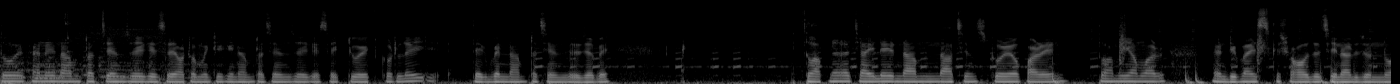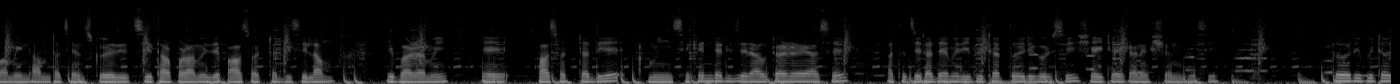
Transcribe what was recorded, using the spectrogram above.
তো এখানে নামটা চেঞ্জ হয়ে গেছে অটোমেটিকই নামটা চেঞ্জ হয়ে গেছে। একটু ওয়েট করলেই দেখবেন নামটা চেঞ্জ হয়ে যাবে। তো আপনারা চাইলে নাম না চেঞ্জ করেও পারেন। তো আমি আমার ডিভাইসকে সহজে চেনার জন্য আমি নামটা চেঞ্জ করে দিচ্ছি। তারপর আমি যে পাসওয়ার্ডটা দিছিলাম, এবার আমি পাসওয়ার্ডটা দিয়ে আমি সেকেন্ডারি যে রাউটারে আছে অর্থাৎ যেটাতে আমি রিপিটার তৈরি করছি সেইটাই কানেকশন দিয়েছি। তো রিপিটার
